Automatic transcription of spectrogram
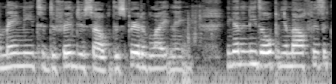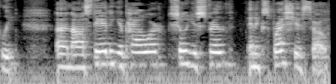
or may need to defend yourself with the Spirit of Lightning. You're going to need to open your mouth physically and uh, stand in your power, show your strength, and express yourself.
